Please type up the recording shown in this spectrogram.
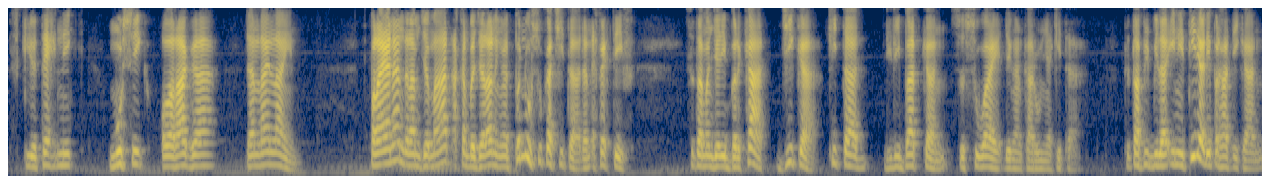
skill teknik, musik, olahraga, dan lain-lain. Pelayanan dalam jemaat akan berjalan dengan penuh sukacita dan efektif serta menjadi berkat jika kita dilibatkan sesuai dengan karunia kita. Tetapi bila ini tidak diperhatikan,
